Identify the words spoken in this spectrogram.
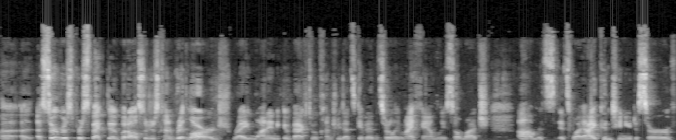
a, a, service perspective, but also just kind of writ large, right? Wanting to give back to a country that's given certainly my family so much. Um, it's it's why I continue to serve,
